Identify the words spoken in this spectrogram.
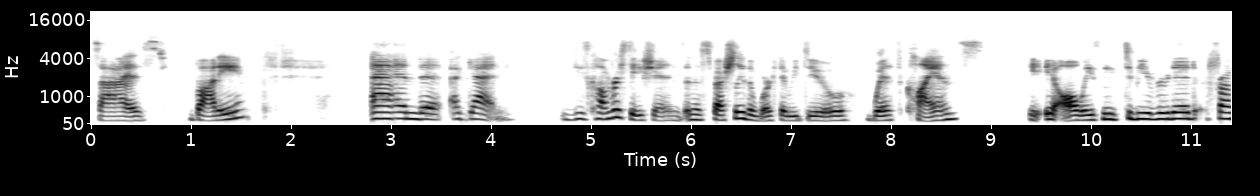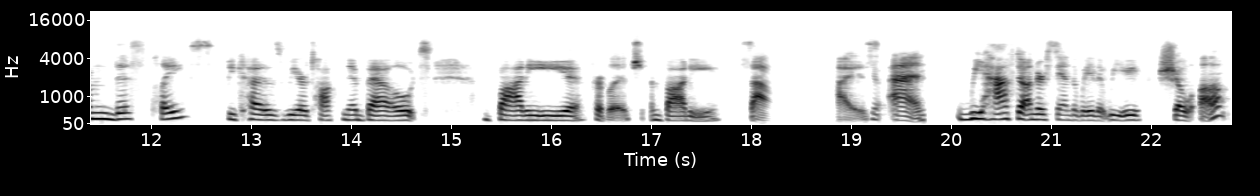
sized body. And again, these conversations, and especially the work that we do with clients, it, it always needs to be rooted from this place because we are talking about body privilege and body size. Yep. And we have to understand the way that we show up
